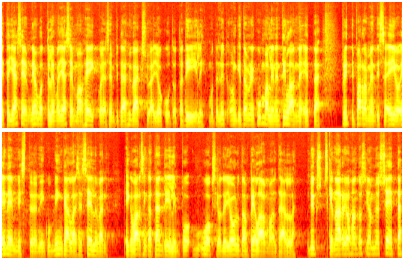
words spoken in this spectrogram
että jäsen, neuvotteleva jäsenmaa on heikko ja sen pitää hyväksyä joku tota, diili. Mutta nyt onkin tämmöinen kummallinen tilanne, että brittiparlamentissa ei ole enemmistöä niin kuin minkäänlaisen selvän eikä varsinkaan tämän diilin vuoksi, joten joudutaan pelaamaan tällä. Mutta yksi skenaariohan on tosiaan myös se, että,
